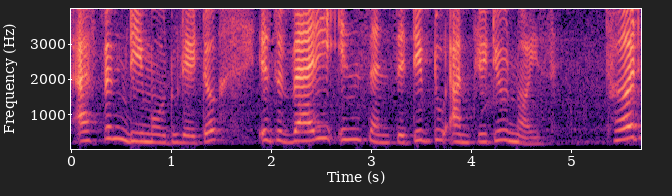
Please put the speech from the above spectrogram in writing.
FM demodulator is very insensitive to amplitude noise. Third,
